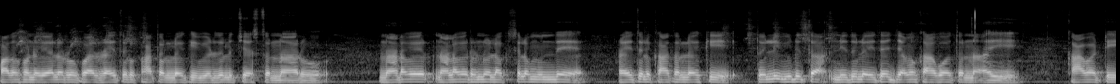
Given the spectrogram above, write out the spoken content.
పదకొండు వేల రూపాయలు రైతుల ఖాతాల్లోకి విడుదల చేస్తున్నారు. నలభై నలభై రెండు లక్షల ముందే రైతుల ఖాతాల్లోకి తొలి విడత నిధులు అయితే జమ కాబోతున్నాయి. కాబట్టి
